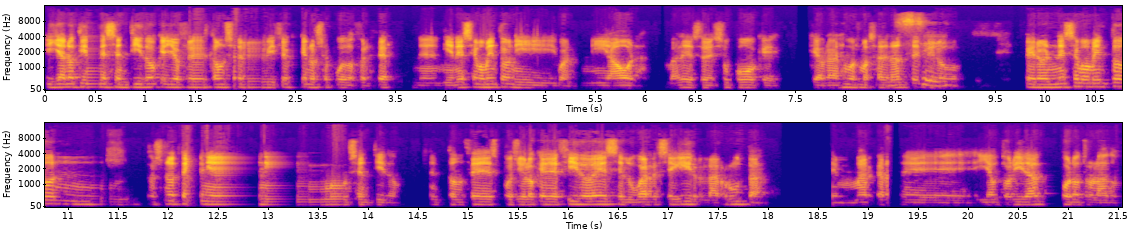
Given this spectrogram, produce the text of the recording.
y ya no tiene sentido que yo ofrezca un servicio que no se puede ofrecer, ni en ese momento ni, bueno, ni ahora, ¿vale? Eso supongo que, que hablaremos más adelante, pero, pero en ese momento pues no tenía ningún sentido. Entonces, pues yo lo que decido es, en lugar de seguir la ruta en marca eh, y autoridad, por otro lado,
